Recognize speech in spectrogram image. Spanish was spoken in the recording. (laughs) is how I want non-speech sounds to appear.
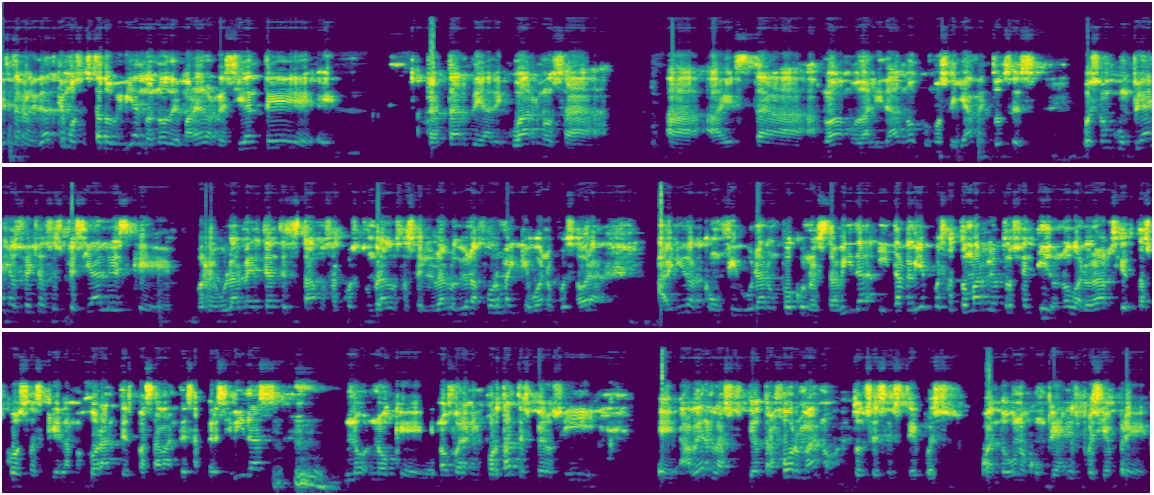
esta realidad que hemos estado viviendo, ¿no? De manera reciente, en tratar de adecuarnos a, a, esta nueva modalidad, ¿no? Como se llama. Entonces, pues son cumpleaños, fechas especiales que pues, regularmente antes estábamos acostumbrados a celebrarlo de una forma y que bueno, pues ahora ha venido a configurar un poco nuestra vida y también pues a tomarle otro sentido, ¿no? Valorar ciertas cosas que a lo mejor antes pasaban desapercibidas, (clears throat) no, no que no fueran importantes, pero sí eh, a verlas de otra forma, ¿no? Entonces, este, pues cuando uno cumple años, pues siempre,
